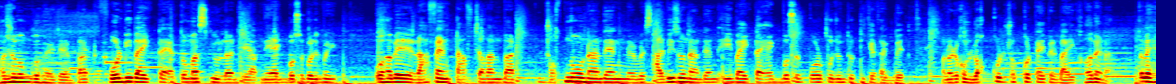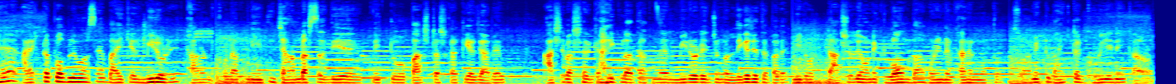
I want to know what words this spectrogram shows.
ধ্বজভঙ্গ হয়ে যায়। বাট ফোর বি বাইকটা এত মাস্কিউলার যে আপনি এক বছর পর্যন্ত ওভাবে রাফ অ্যান্ড টাফ চালান বাট যত্নও না দেন সার্ভিসও না দেন, এই বাইকটা এক বছর পর পর্যন্ত টিকে থাকবে। মানে ওরকম লক্কর চক্কর টাইপের বাইক হবে না। তবে হ্যাঁ আরেকটা প্রবলেম আছে বাইকের মিররে কারণ এখন আপনি জাম রাস্তা দিয়ে একটু পাশ টাশ কাটিয়ে যাবেন। আশেপাশের গাড়িগুলোতে আপনার মিররের জন্য লেগে যেতে পারে। মিররটা আসলে অনেক লম্বা, হরিণের কানের মতো। তো আমি একটু বাইকটা ঘুরিয়ে নিই কারণ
